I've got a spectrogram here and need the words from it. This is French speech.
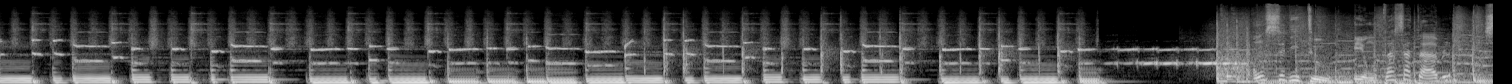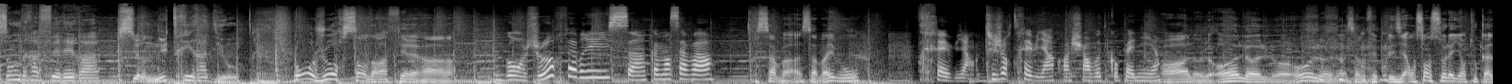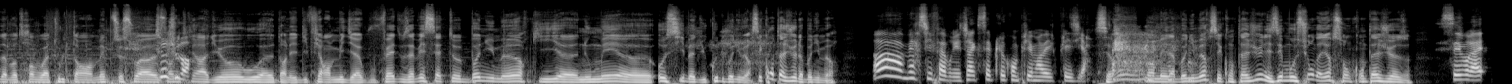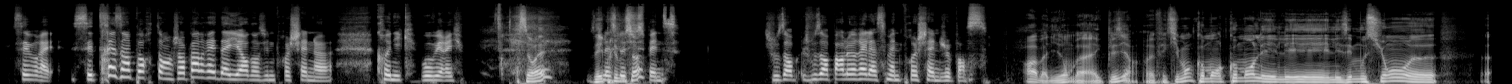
On se dit tout et on passe à table. Sandra Ferreira sur Nutri Radio. Bonjour Sandra Ferreira. Bonjour Fabrice, comment ça va? Ça va, ça va et vous? Très bien, toujours très bien quand je suis en votre compagnie. hein. Oh là là, oh là là, oh là là, ça me fait plaisir. On sent le soleil en tout cas dans votre voix tout le temps, même que ce soit sur. Nutri Radio ou euh, dans les différents médias que vous faites. Vous avez cette bonne humeur qui euh, nous met euh, aussi bah, du coup de bonne humeur. C'est contagieux la bonne humeur. Ah, merci Fabrice, j'accepte le compliment avec plaisir. C'est vrai Non mais la bonne humeur c'est contagieux. Les émotions d'ailleurs sont contagieuses. C'est vrai, c'est vrai. C'est très important. J'en parlerai d'ailleurs dans une prochaine chronique, vous verrez. C'est vrai? Vous avez laisse prévu le ça? suspense. Je vous, en, je vous en parlerai la semaine prochaine, je pense. Ah bah dis donc, bah, avec plaisir. Effectivement, comment, comment les, les, les émotions euh,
